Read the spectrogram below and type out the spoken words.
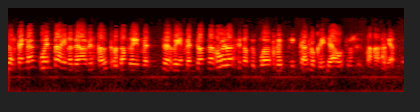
las tenga en cuenta y no tenga que estar tratando de, reinventar la rueda, sino que pueda replicar lo que ya otros están haciendo.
